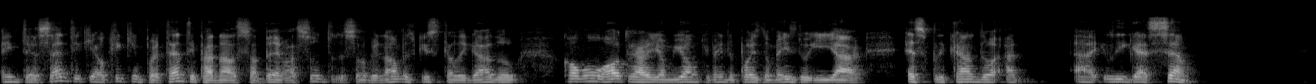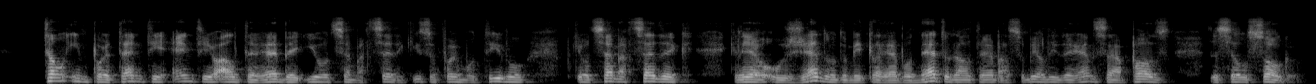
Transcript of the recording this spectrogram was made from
É interessante que é o que é importante para nós saber o assunto de sobrenomes, porque isso está ligado como um outro Yom Yom que vem depois do mês do Iyar, explicando a, a ligação tão importante entre o Alter Rebbe e o Tzemach Tzedek. Isso foi o motivo porque o Tzemach Tzedek, que era o gênero do Mittler Rebbe, o neto do Alter Rebbe, assumiu a liderança após de seu sogro.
